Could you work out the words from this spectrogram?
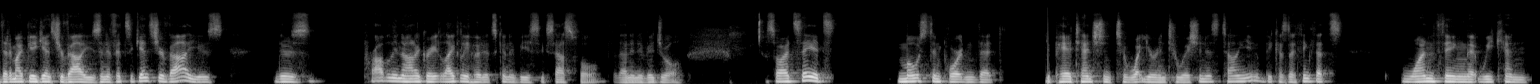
that it might be against your values and if it's against your values there's probably not a great likelihood it's going to be successful for that individual so i'd say it's most important that you pay attention to what your intuition is telling you because i think that's one thing that we can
